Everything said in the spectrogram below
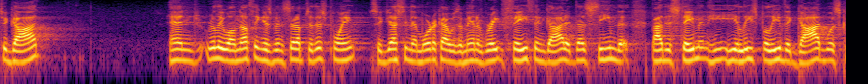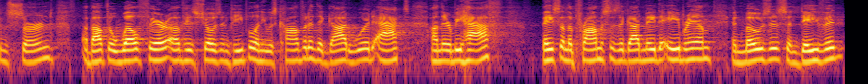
to God. And really, while nothing has been said up to this point suggesting that Mordecai was a man of great faith in God, it does seem that by this statement, he, he at least believed that God was concerned about the welfare of his chosen people, and he was confident that God would act on their behalf based on the promises that God made to Abraham and Moses and David. I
